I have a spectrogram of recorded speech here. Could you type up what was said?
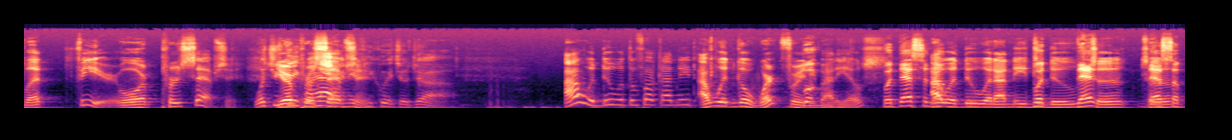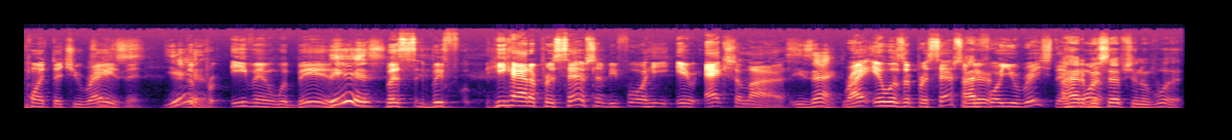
but fear or perception. What you Your think will happen perception. if you quit your job? I would do what the fuck I need. I wouldn't go work for But- anybody else. But that's I would do what I need to do that, to, to that's a point that you raising. Yeah. The even with Biz, Biz. but s- bef- he had a perception before he it actualized. Exactly. Right? It was a perception a- before you reached that I had a perception of what?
